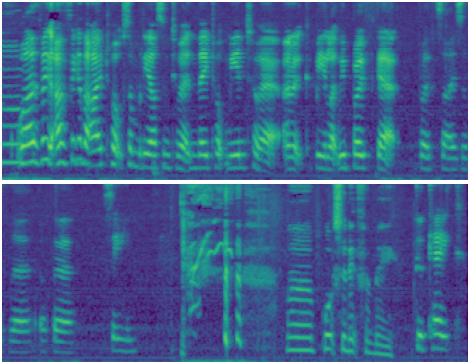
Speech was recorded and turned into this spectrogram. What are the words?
Uh, Well, I think I figure that I talk somebody else into it, and they talk me into it, and it could be like we both get both sides of the of the scene. uh, what's in it for me? Good cake,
